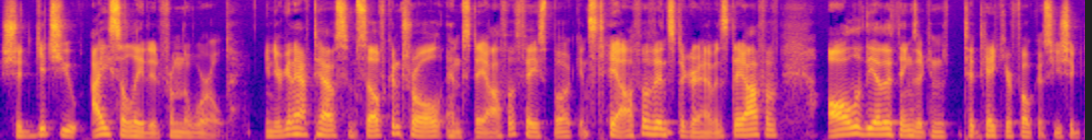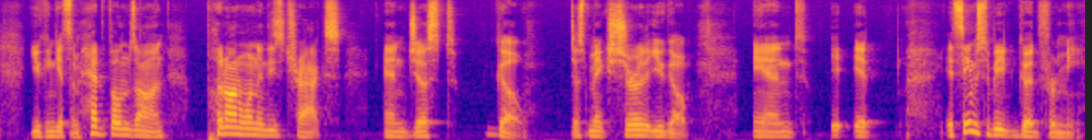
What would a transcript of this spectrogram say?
should get you isolated from the world and you're going to have to have some self control and stay off of Facebook and stay off of Instagram and stay off of all of the other things that can t- take your focus. You should you can get some headphones on, put on one of these tracks, and just go. Just make sure that you go, and it it, it seems to be good for me.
